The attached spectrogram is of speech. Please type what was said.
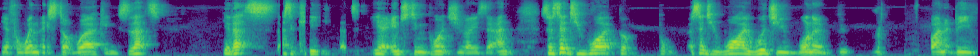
yeah, for when they stop working. So that's yeah, that's that's a key, that's, yeah, interesting points you raised there. And so essentially, why? But essentially, why would you want to be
